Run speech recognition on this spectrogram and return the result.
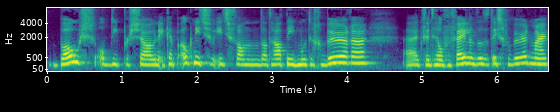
boos op die persoon. Ik heb ook niet zoiets van dat had niet moeten gebeuren. Uh, ik vind het heel vervelend dat het is gebeurd, maar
